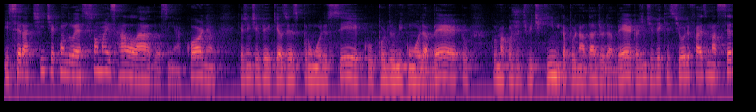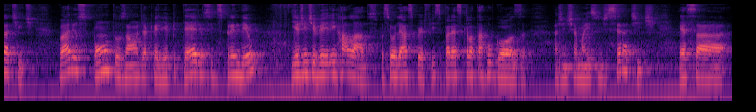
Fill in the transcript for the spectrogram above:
E ceratite é quando é só mais ralado, assim, a córnea, que a gente vê que às vezes por um olho seco, por dormir com o olho aberto, por uma conjuntivite química, por nadar de olho aberto, a gente vê que esse olho faz uma ceratite. Vários pontos onde aquele epitélio se desprendeu e a gente vê ele ralado. Se você olhar a superfície, parece que ela está rugosa. A gente chama isso de ceratite. Essa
